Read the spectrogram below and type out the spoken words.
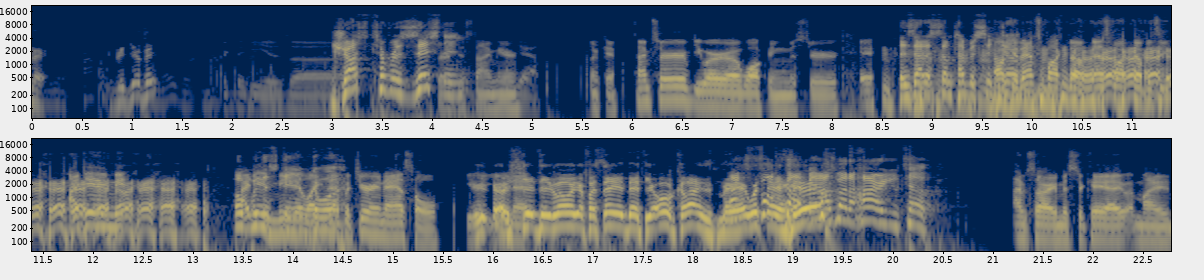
There. Is he guilty? He is uh, Just to served this time here. Yeah. Okay, time served. You are uh, walking, Mister. Is that a, some type of sit Okay, that's fucked up. That's fucked up. It's- I didn't mean. I didn't mean it like door. that, but you're an asshole. You're, You're you're a an a- shitty lawyer for saying that to your own clients, man. That's what the up, hell? man. I was about to hire you too. I'm sorry, Mr. K. I my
